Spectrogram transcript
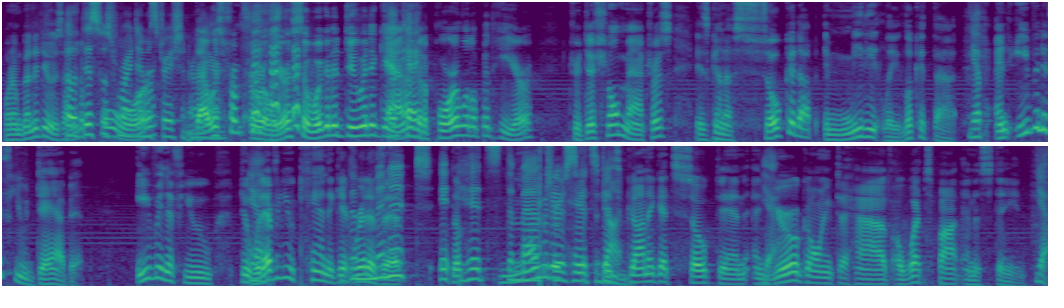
What I'm going to do is I'm Oh, gonna Oh, this was from my demonstration That was from earlier, so we're going to do it again. Okay. I'm going to pour a little bit here. Traditional mattress is going to soak it up immediately. Look at that. Yep. And even if you dab it, even if you do Yeah. whatever you can to get The rid of it, minute it hits the mattress, it hits, it's done. going to get soaked in, and Yeah. you're going to have a wet spot and a stain. Yeah.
